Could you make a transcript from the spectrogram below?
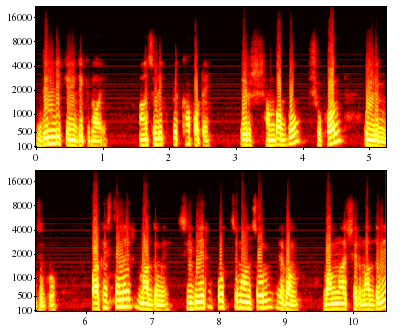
দিল্লি কেন্দ্রিক নয়, আঞ্চলিক প্রেক্ষাপটে এর সম্ভাব্য সুফল উল্লেখযোগ্য। পাকিস্তানের মাধ্যমে, চীনের পশ্চিমাঞ্চল এবং বাংলাদেশের মাধ্যমে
